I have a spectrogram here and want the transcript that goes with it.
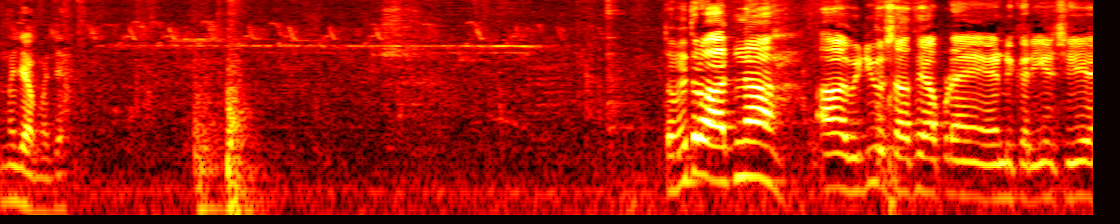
મજા મજા. તો મિત્રો, આજના આ વીડિયો સાથે આપણે એન્ડ કરીએ છીએ.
